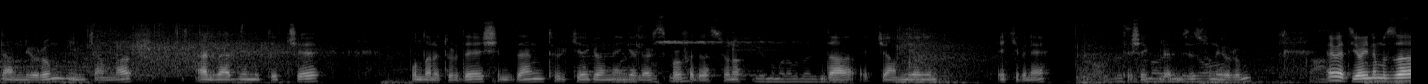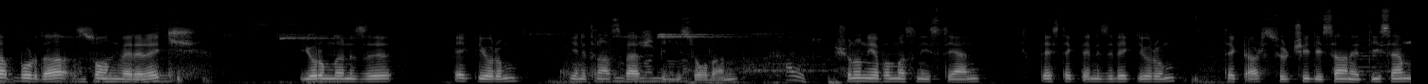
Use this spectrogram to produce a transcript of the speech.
planlıyorum. İmkanlar el verdiği müddetçe. Bundan ötürü de şimdiden Türkiye Görme Engeller Spor Federasyonu da canlı yayın ekibine teşekkürlerimizi sunuyorum. Evet yayınımıza burada son vererek yorumlarınızı bekliyorum. Yeni transfer bilgisi olan. Şunun yapılmasını isteyen desteklerinizi bekliyorum. Tekrar sürçü lisan ettiysem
